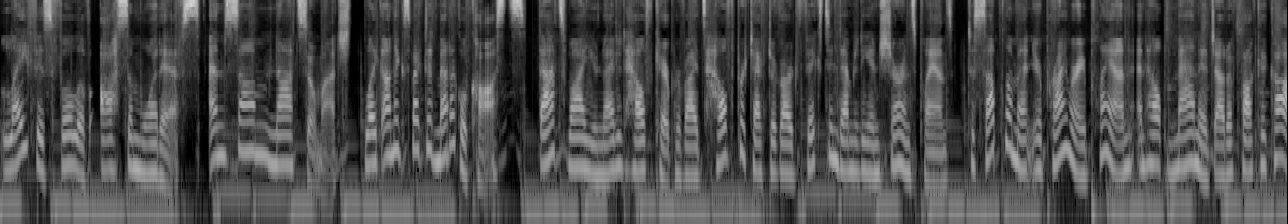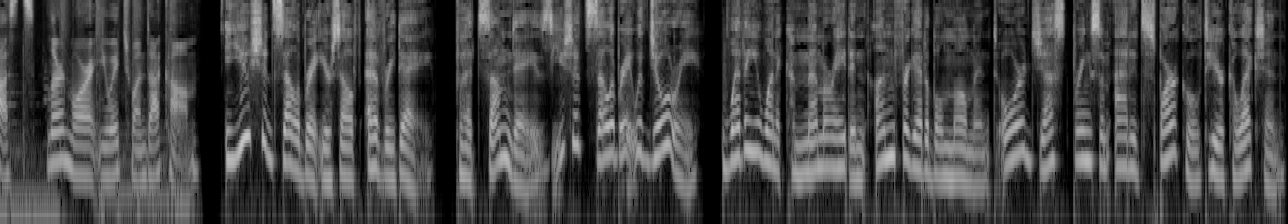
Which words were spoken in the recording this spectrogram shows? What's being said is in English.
Life is full of awesome what ifs, and some not so much, like unexpected medical costs. That's why United Healthcare provides Health Protector Guard fixed indemnity insurance plans to supplement your primary plan and help manage out of pocket costs. Learn more at uh1.com. You should celebrate yourself every day, but some days you should celebrate with jewelry. Whether you want to commemorate an unforgettable moment or just bring some added sparkle to your collection,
